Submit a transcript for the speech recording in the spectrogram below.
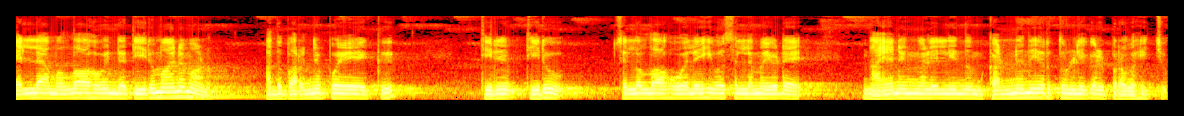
എല്ലാം അള്ളാഹുവിന്റെ തീരുമാനമാണ്. അത് പറഞ്ഞപ്പോഴേക്ക് തിരു തിരു സല്ലാഹു അലഹി വസല്ലമ്മയുടെ നയനങ്ങളിൽ നിന്നും കണ്ണുനീർത്തുള്ളികൾ പ്രവഹിച്ചു.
